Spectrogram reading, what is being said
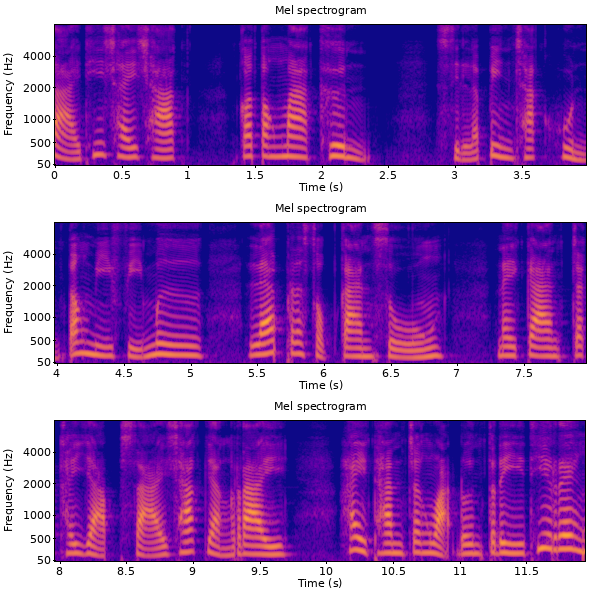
สายที่ใช้ชักก็ต้องมากขึ้น ศิลปินชักหุ่นต้องมีฝีมือ และประสบการณ์สูง ในการจะขยับสายชักอย่างไร ให้ทันจังหวะดนตรีที่เร่ง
